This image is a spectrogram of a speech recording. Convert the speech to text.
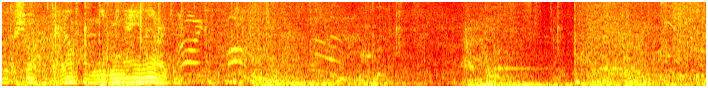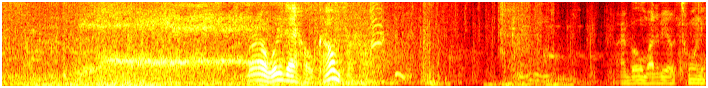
Oh shit, what the hell? I didn't even mean to aim in right there. Bro, where did that hole come from? Alright, boom, about to be up 20.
